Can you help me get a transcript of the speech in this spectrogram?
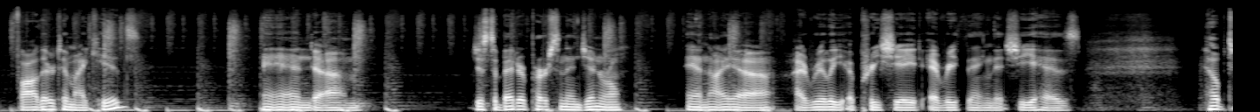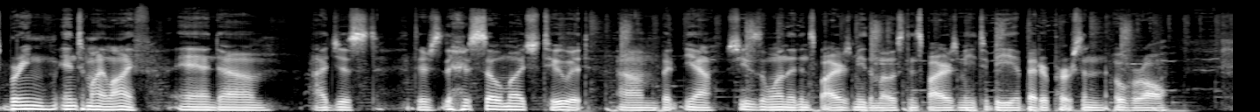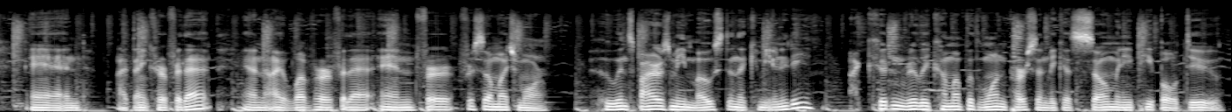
father to my kids and um, just a better person in general. And I uh, I really appreciate everything that she has helped bring into my life, and um, I just there's there's so much to it. Um, but yeah, she's the one that inspires me the most. Inspires me to be a better person overall, and I thank her for that, and I love her for that, and for for so much more who inspires me most in the community? I couldn't really come up with one person because so many people do.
